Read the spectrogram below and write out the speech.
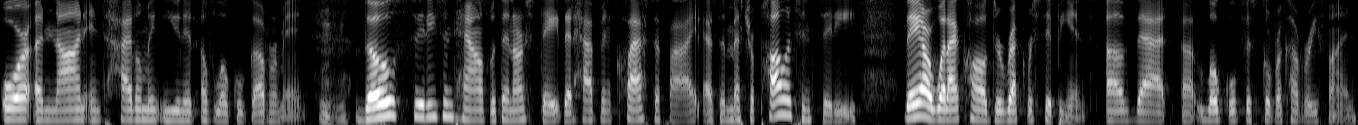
or a non entitlement unit of local government. Those cities and towns within our state that have been classified as a metropolitan city, they are what I call direct recipients of that uh, local fiscal recovery fund.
